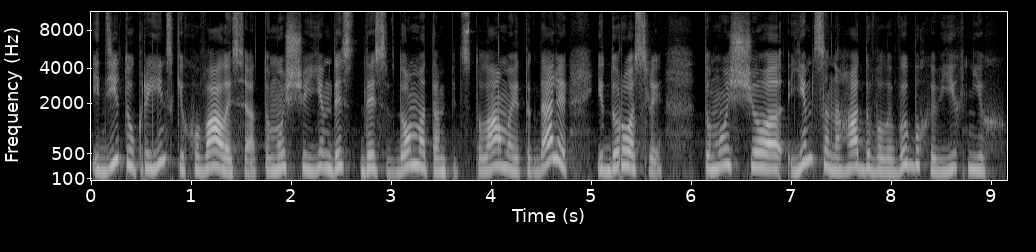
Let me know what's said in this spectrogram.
І діти українські ховалися, тому що їм десь десь вдома, там під столами і так далі, і дорослі, тому що їм це нагадували вибухи в їхніх,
